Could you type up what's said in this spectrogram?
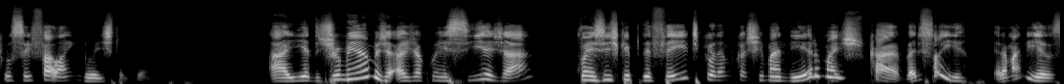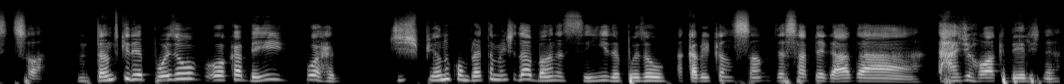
que eu sei falar em inglês, tá ligado? Aí é do Remember, já, eu já conhecia já. Conheci Escape the Fate, que eu lembro que eu achei maneiro, mas, cara, era isso aí. Era maneiro, assim, só. Tanto que depois eu, eu acabei, porra, despiando completamente da banda, assim, e depois eu acabei cansando dessa pegada hard rock deles, né?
